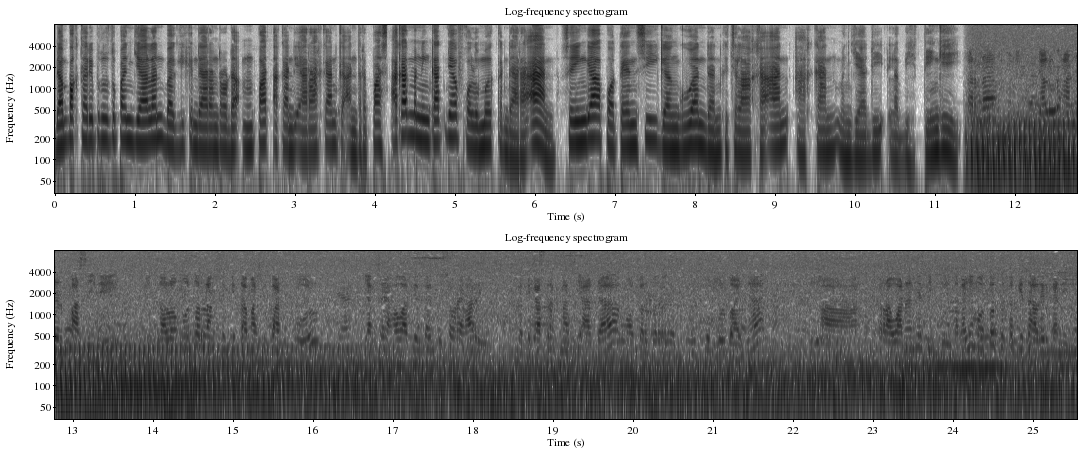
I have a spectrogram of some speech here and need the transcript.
Dampak dari penutupan jalan bagi kendaraan roda 4 akan diarahkan ke underpass akan meningkatnya volume kendaraan sehingga potensi gangguan dan kecelakaan akan menjadi lebih tinggi. Karena jalur underpass ini kalau motor langsung kita masukkan full ya. yang saya khawatirkan itu sore hari ketika truk masih ada motor berkumpul banyak uh, kerawanannya timbul makanya motor tetap kita alirkan ini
